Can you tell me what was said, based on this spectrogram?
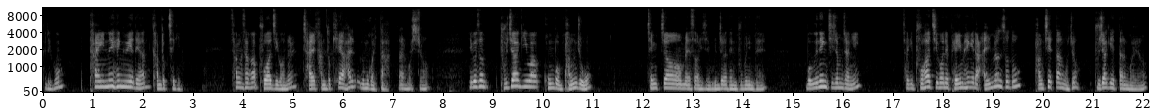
그리고 타인의 행위에 대한 감독 책임, 상사가 부하 직원을 잘 감독해야 할 의무가 있다라는 것이죠. 이것은 부작위와 공범, 방조, 쟁점에서 이제 문제가 되는 부분인데, 뭐 은행 지점장이 자기 부하 직원의 배임 행위를 알면서도 방치했다는 거죠. 부작위했다는 거예요.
